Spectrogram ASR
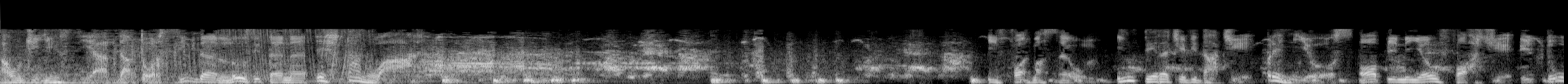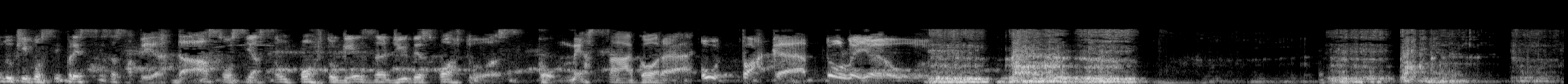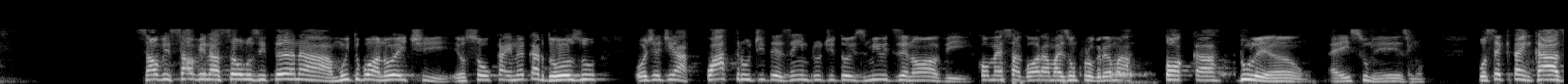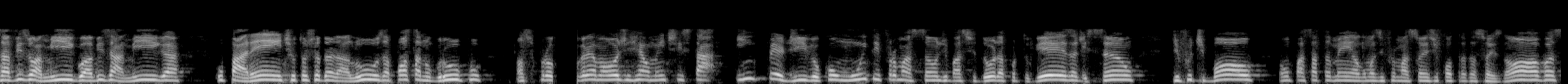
Audiência da torcida lusitana está no ar. Informação, interatividade, prêmios, opinião forte e tudo o que você precisa saber da Associação Portuguesa de Desportos. Começa agora o Toca do Leão. Salve, salve nação lusitana! Muito boa noite. Eu sou o Kainan Cardoso. Hoje é dia 4 de dezembro de 2019. Começa agora mais um programa Toca do Leão. É isso mesmo. Você que está em casa, avisa o amigo, avisa a amiga, o parente, o torcedor da luz, aposta no grupo. Nosso programa hoje realmente está imperdível, com muita informação de bastidor da portuguesa, de edição, de futebol. Vamos passar também algumas informações de contratações novas.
